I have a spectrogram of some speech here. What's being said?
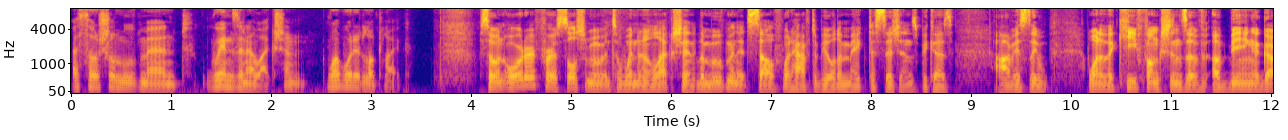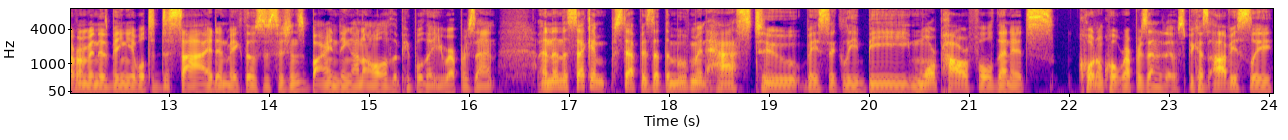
a social movement wins an election, what would it look like? So, in order for a social movement to win an election, the movement itself would have to be able to make decisions because obviously, one of the key functions of, of being a government is being able to decide and make those decisions binding on all of the people that you represent. And then the second step is that the movement has to basically be more powerful than its quote unquote representatives because obviously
